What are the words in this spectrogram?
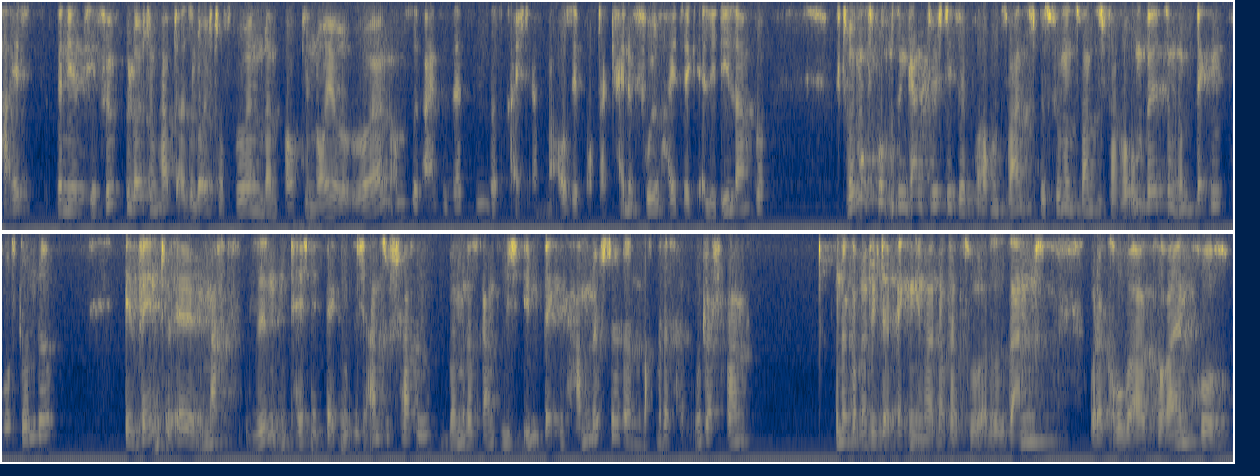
heißt, wenn ihr T5-Beleuchtung habt, also Leuchtstoffröhren, dann braucht ihr neue Röhren, um sie einzusetzen. Das reicht erstmal aus. Ihr braucht da keine Full-Hightech-LED-Lampe. Strömungspumpen sind ganz wichtig. Wir brauchen 20 bis 25-fache Umwälzung im Becken pro Stunde. Eventuell macht es Sinn, ein Technikbecken sich anzuschaffen. Wenn man das Ganze nicht im Becken haben möchte, dann macht man das halt im Unterschrank. Und dann kommt natürlich der Beckeninhalt noch dazu. Also Sand oder grober Korallenbruch.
